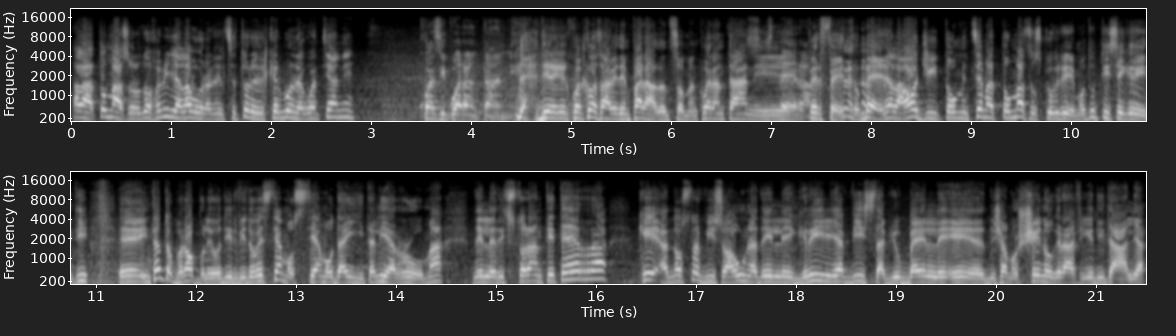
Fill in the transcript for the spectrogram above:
Allora Tommaso, la tua famiglia lavora nel settore del carbone da quanti anni? Quasi 40 anni. Beh, direi che qualcosa avete imparato, insomma, in 40 anni. Perfetto. Bene, allora oggi insieme a Tommaso scopriremo tutti i segreti. Eh, intanto però volevo dirvi dove stiamo. Stiamo da Italy a Roma, nel ristorante Terra che a nostro avviso ha una delle griglie a vista più belle e diciamo scenografiche d'Italia.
